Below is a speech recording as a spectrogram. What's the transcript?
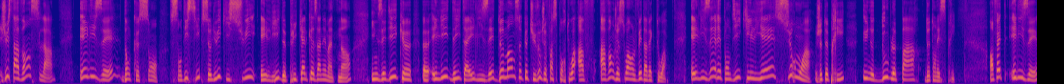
juste avant cela, Élisée, donc son, disciple, celui qui suit Élie depuis quelques années maintenant, il nous est dit que euh, Élie dit à Élisée, demande ce que tu veux que je fasse pour toi avant que je sois enlevé d'avec toi. Élisée répondit qu'il y ait sur moi, je te prie, une double part de ton esprit. En fait, Élisée,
